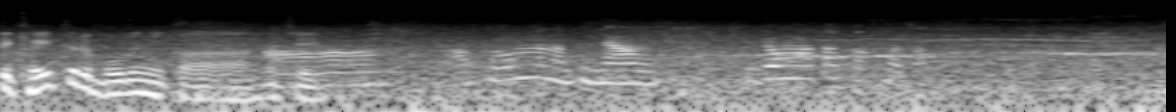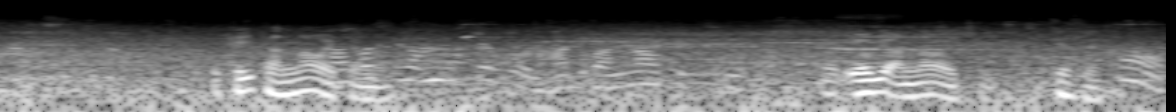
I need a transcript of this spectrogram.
그때 게이트를 모르니까 그렇지? 아, 아 그러면은 그냥 구경하다가 가자. 게이트 안 나와 5시 있잖아 30분 아직 안 나왔겠지. 여기 안 나와 있지 티켓에 어.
